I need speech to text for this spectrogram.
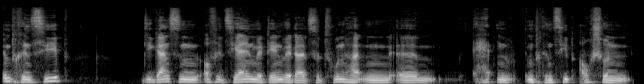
im Prinzip die ganzen Offiziellen, mit denen wir da zu tun hatten, ähm, hätten im Prinzip auch schon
